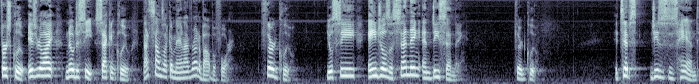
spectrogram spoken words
First clue, Israelite, no deceit. Second clue, that sounds like a man I've read about before. Third clue you'll see angels ascending and descending. Third clue. It tips Jesus' hand.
